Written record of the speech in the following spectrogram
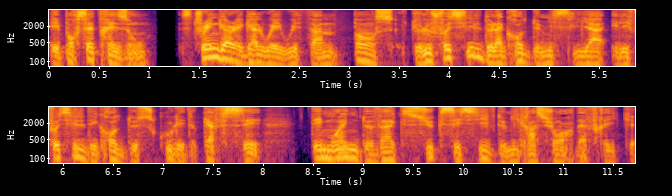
Et pour cette raison, Stringer et Galway Witham pensent que le fossile de la grotte de Mislia et les fossiles des grottes de Skoul et de Kafsé témoignent de vagues successives de migration hors d'Afrique,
